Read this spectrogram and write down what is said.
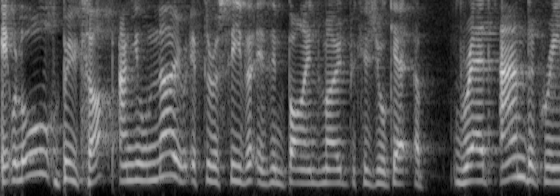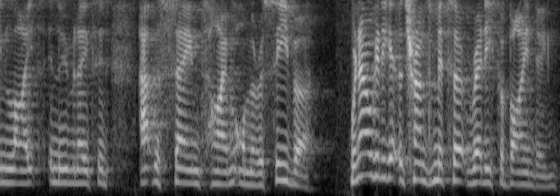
It will all boot up and you'll know if the receiver is in bind mode because you'll get a red and a green light illuminated at the same time on the receiver. We're now going to get the transmitter ready for binding.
